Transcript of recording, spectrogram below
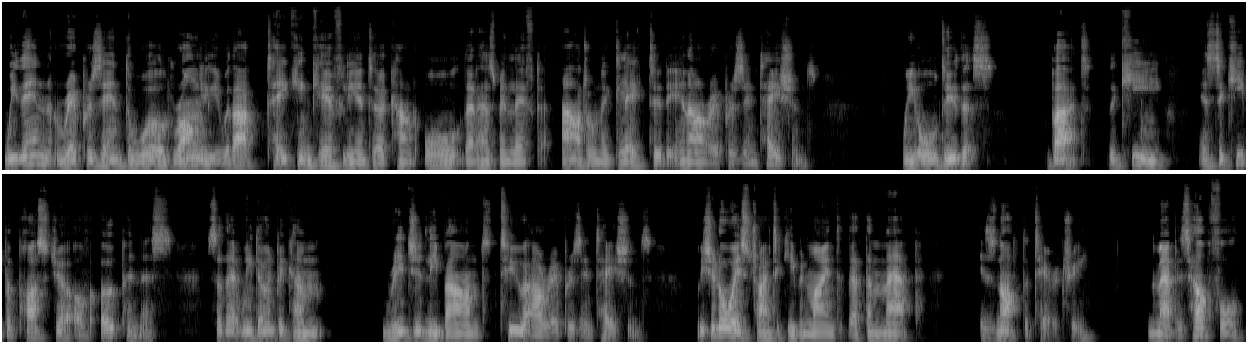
We then represent the world wrongly without taking carefully into account all that has been left out or neglected in our representations. We all do this. But the key is to keep a posture of openness so that we don't become rigidly bound to our representations we should always try to keep in mind that the map is not the territory. The map is helpful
